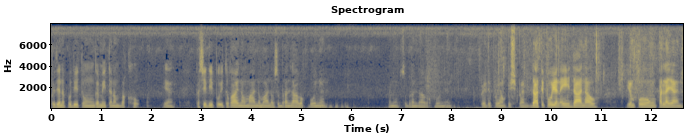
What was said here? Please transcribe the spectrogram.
Pwede na po ditong gamitan ng backhoe. Yan. Kasi di po ito kaya ng mano-mano, sobrang lawak po niyan. Ano, sobrang lawak po niyan. Pwede po yung fish pond. Dati po yan ay danaw. Yung pong palayan.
